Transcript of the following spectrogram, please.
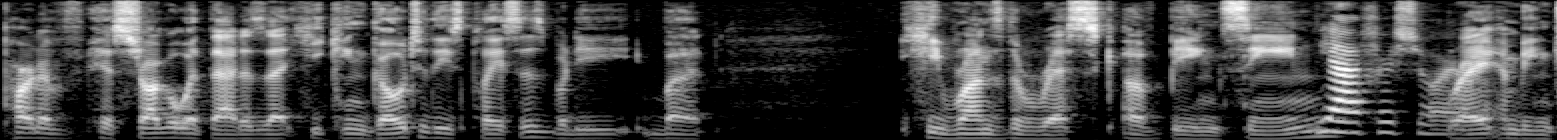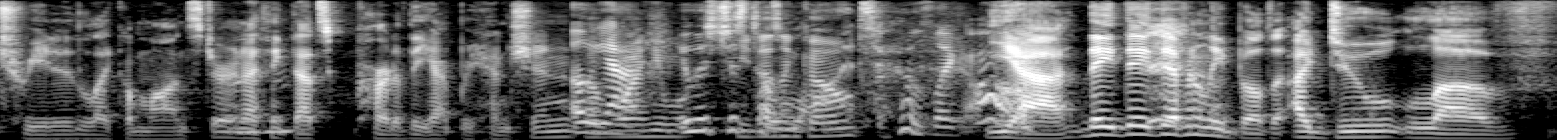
part of his struggle with that is that he can go to these places, but he but he runs the risk of being seen. yeah, for sure. Right, and being treated like a monster, and I think mm-hmm. that's part of the apprehension Oh of yeah, why he, it was just a doesn't go. I was like, oh Yeah, they they definitely built it. I do love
